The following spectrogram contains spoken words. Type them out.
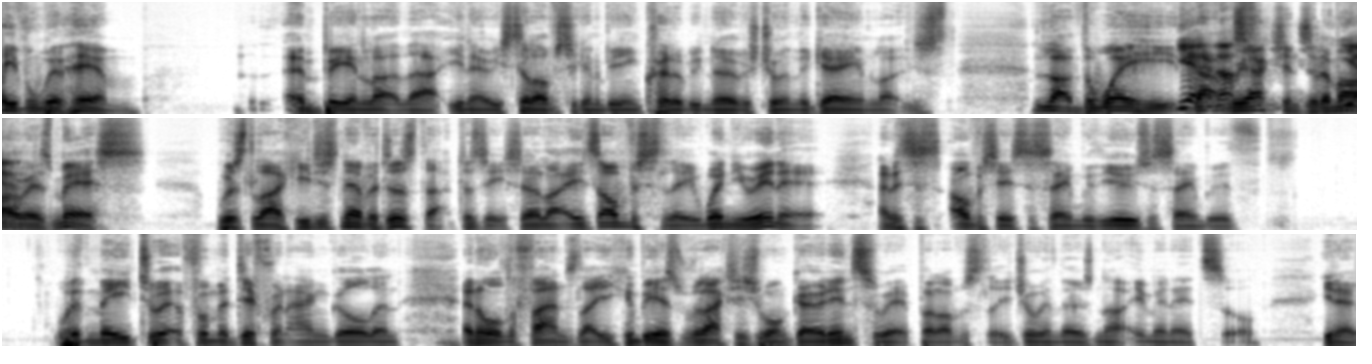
even with him and being like that, you know, he's still obviously going to be incredibly nervous during the game. Like just like the way he Yeah, that reaction to the yeah. Miss was like he just never does that, does he? So like it's obviously when you're in it, and it's just, obviously it's the same with you, it's the same with with me to it from a different angle and and all the fans. Like you can be as relaxed as you want going into it, but obviously during those ninety minutes or you know.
